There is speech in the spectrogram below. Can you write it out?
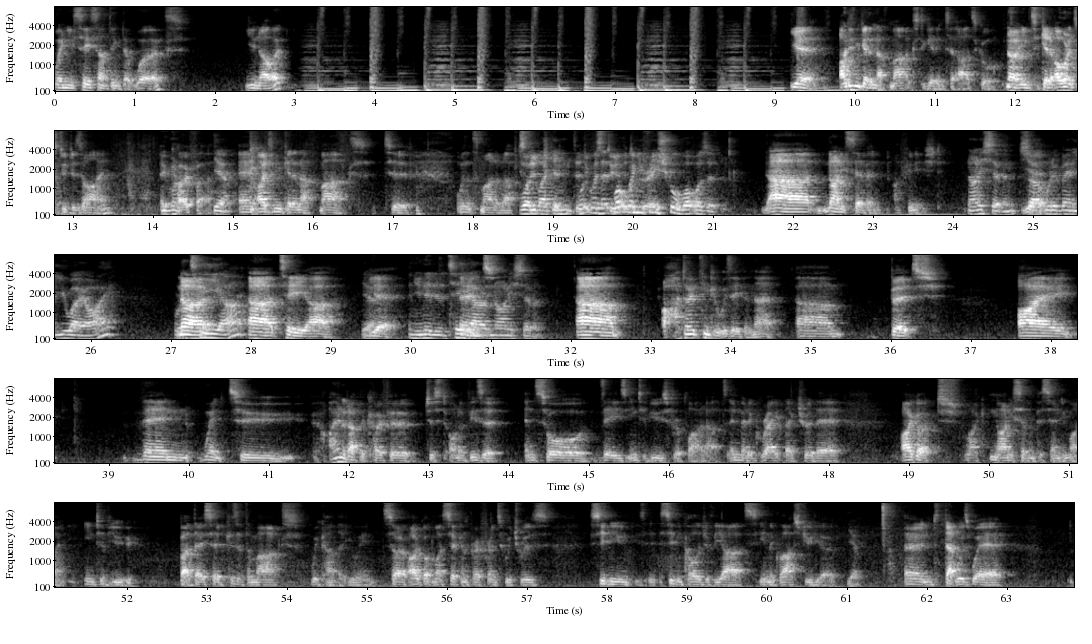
when you see something that works, you know it. Yeah, I didn't get enough marks to get into art school. No, to get I wanted to do design at COFA. yeah. And I didn't get enough marks to wasn't smart enough to, What like in, to what was it? What, the when you finished school? What was it? Uh, 97 I finished. Ninety seven. So Yeah. it would have been a UAI or No. a TER. Uh, TER. Yeah. yeah. And you needed a TER And- of ninety seven. Um, oh, I don't think it was even that. Um, but I then went to. I ended up at COFA just on a visit and saw these interviews for applied arts and met a great lecturer there. I got like 97% in my interview, but they said because of the marks, we can't let you in. So I got my second preference, which was Sydney, Sydney College of the Arts in the glass studio Yep. and that was where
